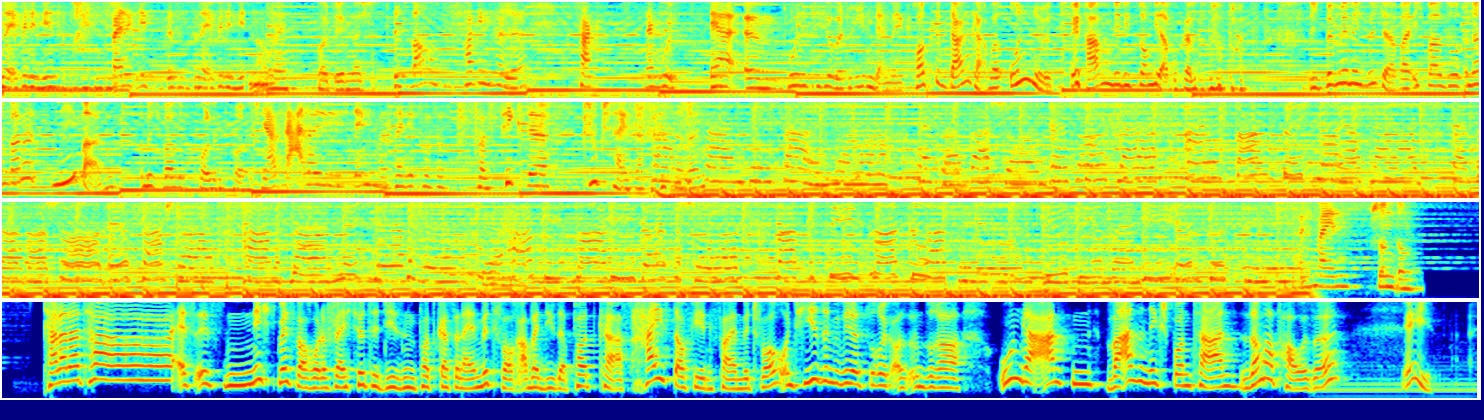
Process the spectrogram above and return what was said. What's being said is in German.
so eine Epidemie, es verbreitet sich weitergeht, ist es so eine Epidemie. Nee, voll dämlich. Das war um zur fucking Hölle. Fuck. Na gut. Ja, ähm, positiv übertrieben, der Mick. Trotzdem danke, aber unnötig. Haben wir die Zombie-Apokalypse verpasst? Ich bin mir nicht sicher, weil ich war so, und dann war da niemand. Und ich war so voll enttäuscht. Ja, für alle, die sich denken, was seid ihr für, für verfickte Klugscheißer-Pisserin? 20 war ein Jahr, besser war schon, ist schon klar. Meine, Schon dumm. Tadadata! Es ist nicht Mittwoch oder vielleicht hört ihr diesen Podcast an einem Mittwoch, aber dieser Podcast heißt auf jeden Fall Mittwoch und hier sind wir wieder zurück aus unserer ungeahnten, wahnsinnig spontanen Sommerpause. Yay.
